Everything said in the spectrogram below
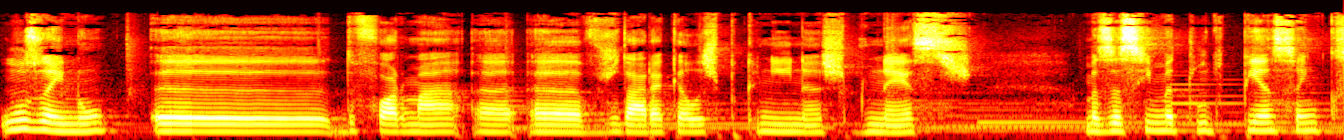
usem-no uh, de forma a, a, vos dar aquelas pequeninas benesses, mas acima de tudo pensem que,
